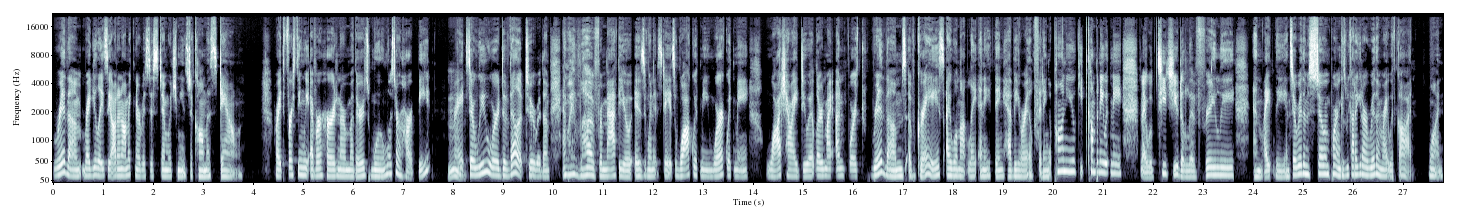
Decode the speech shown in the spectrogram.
rhythm regulates the autonomic nervous system, which means to calm us down. Right. The first thing we ever heard in our mother's womb was her heartbeat. Mm. Right. So we were developed to a rhythm. And what I love from Matthew is when it states, walk with me, work with me, watch how I do it, learn my unforced rhythms of grace. I will not lay anything heavy or ill fitting upon you. Keep company with me, and I will teach you to live freely and lightly. And so rhythm is so important because we got to get our rhythm right with God. One.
